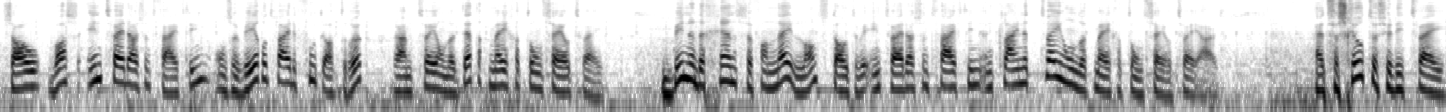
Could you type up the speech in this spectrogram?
Zo was in 2015 onze wereldwijde voetafdruk ruim 230 megaton CO2. Binnen de grenzen van Nederland stoten we in 2015 een kleine 200 megaton CO2 uit. Het verschil tussen die twee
